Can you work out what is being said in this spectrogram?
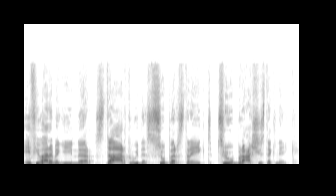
if you are a beginner, start with the super strict two brushes technique.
